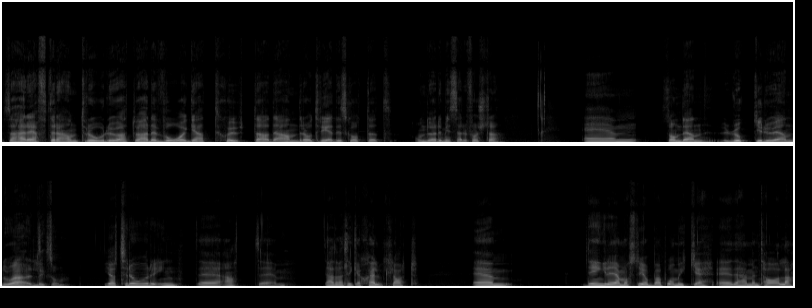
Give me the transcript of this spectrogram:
så här i efterhand, tror du att du hade vågat skjuta det andra och tredje skottet om du hade missat det första? ehm, Som den rookie du ändå är liksom. Jag tror inte att ehm, det hade varit lika självklart. Ehm, det är en grej jag måste jobba på mycket, eh, det här mentala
